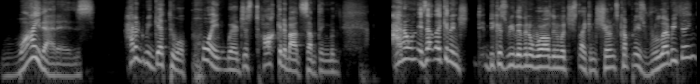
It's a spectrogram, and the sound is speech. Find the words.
why that is. How did we get to a point where just talking about something would? I don't. Is that like an because we live in a world in which like insurance companies rule everything?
